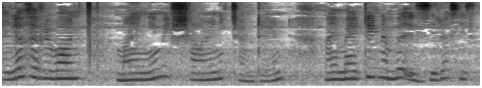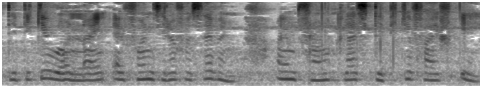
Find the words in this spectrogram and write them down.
Hello everyone, my name is Shalini Chandran. My matric number is 06DTK19F1047. I am from class DTK5A.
